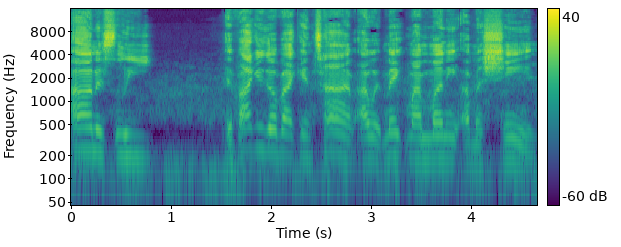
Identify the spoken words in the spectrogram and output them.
honestly, if I could go back in time, I would make my money a machine.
